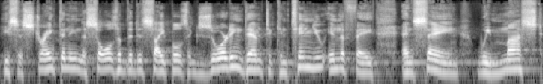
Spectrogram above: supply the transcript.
He says, strengthening the souls of the disciples, exhorting them to continue in the faith, and saying, We must,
